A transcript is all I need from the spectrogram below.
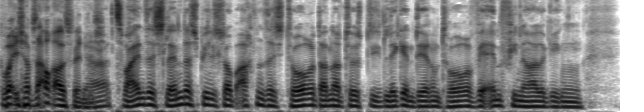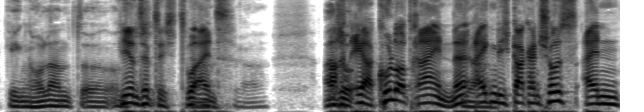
Guck mal, ich habe es auch auswendig. Ja, 62 Länderspiele, ich glaube 68 Tore, dann natürlich die legendären Tore, WM-Finale gegen, gegen Holland. Äh, und- 74, 2-1. Also, Macht er, kullert rein, ne? Ja. Eigentlich gar kein Schuss, ein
